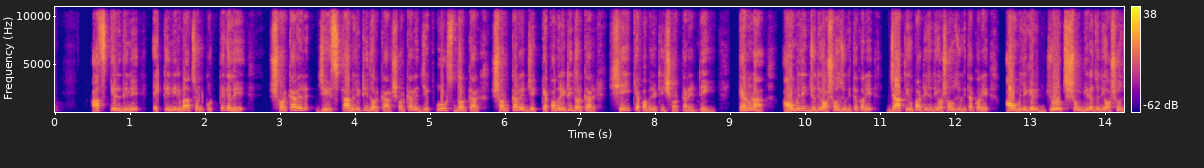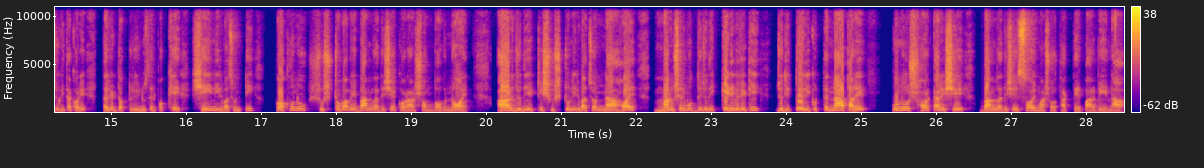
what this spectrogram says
আজকের দিনে একটি নির্বাচন করতে গেলে সরকারের যে স্টাবিলিটি দরকার, সরকারের যে ফোর্স দরকার, সরকারের যে ক্যাপাবিলিটি দরকার, সেই ক্যাপাবিলিটি সরকারের নেই। কেননা, আওয়ামী লীগ যদি অসহযোগিতা করে, জাতীয় পার্টি যদি অসহযোগিতা করে, আওয়ামী লীগের জোট সঙ্গীরা যদি অসহযোগিতা করে, তাহলে ডক্টর ইউনুসের পক্ষে সেই নির্বাচনটি কখনো সুষ্ঠুভাবে বাংলাদেশে করা সম্ভব নয়। আর যদি একটি সুষ্ঠু নির্বাচন না হয়, মানুষের মধ্যে যদি ক্রেডিবিলিটি যদি তৈরি করতে না পারে, কোনো সরকার এসে বাংলাদেশে ছয় মাসও থাকতে পারবে না।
